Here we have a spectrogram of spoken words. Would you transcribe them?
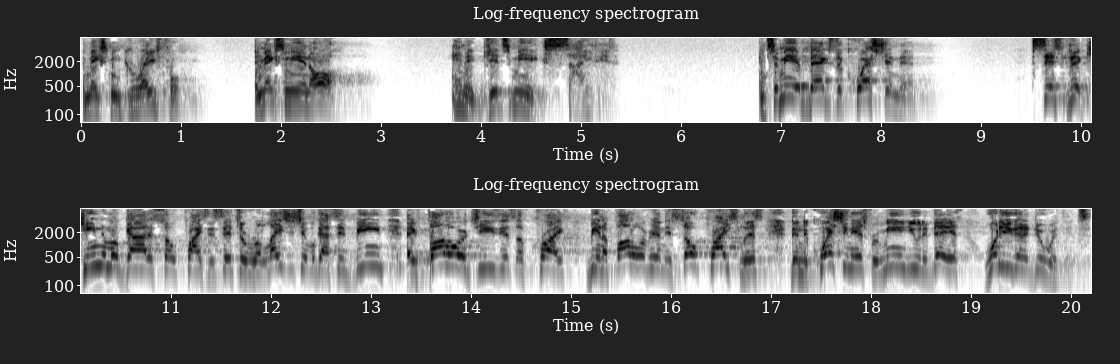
It makes me grateful. It makes me in awe. And it gets me excited. And to me, it begs the question then. Since the kingdom of God is so priceless, since a relationship with God, since being a follower of Jesus of Christ, being a follower of Him is so priceless, then the question is for me and you today is, what are you going to do with it?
